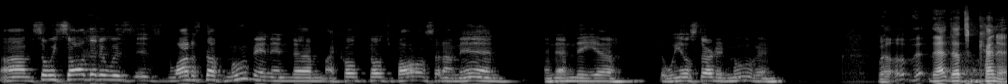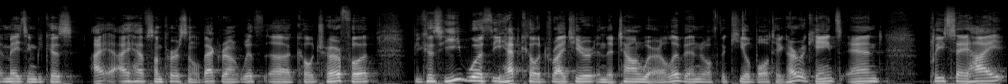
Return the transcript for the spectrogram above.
Um, so we saw that it was is a lot of stuff moving, and um, I called Coach Ball and said I'm in, and then the uh, the wheels started moving. Well, that that's kind of amazing because I, I have some personal background with uh, Coach Herford because he was the head coach right here in the town where I live in of the Kiel Baltic Hurricanes. And please say hi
